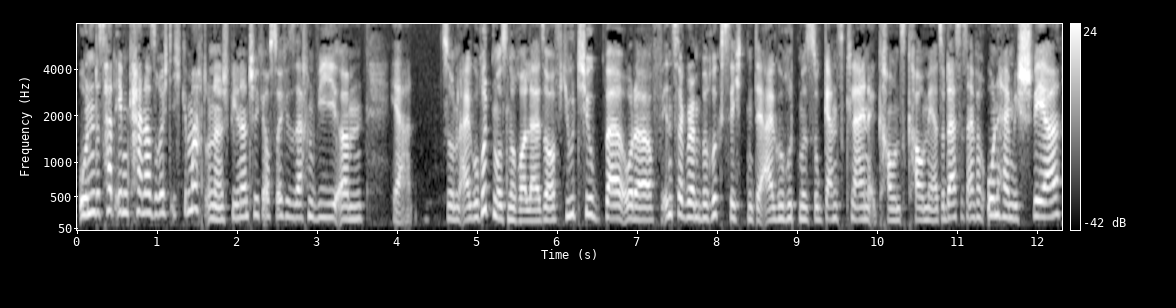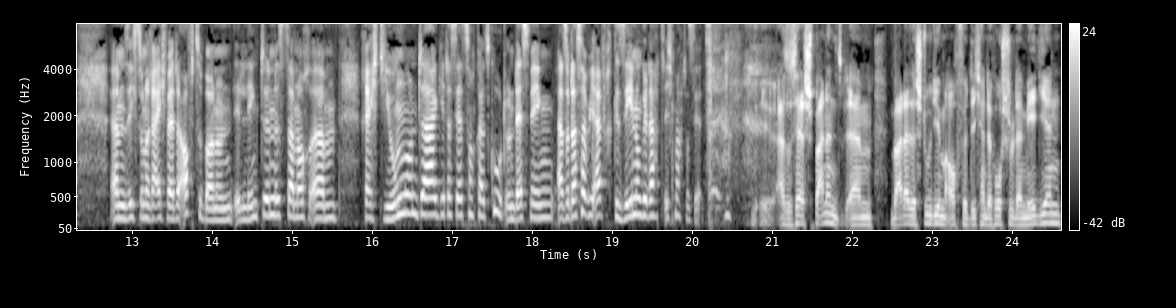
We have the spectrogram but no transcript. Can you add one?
Und es hat eben keiner so richtig gemacht. Und dann spielen natürlich auch solche Sachen wie ähm, ja so ein Algorithmus eine Rolle. Also auf YouTube oder auf Instagram berücksichtigt der Algorithmus so ganz kleine Accounts kaum mehr. Also da ist es einfach unheimlich schwer, ähm, sich so eine Reichweite aufzubauen. Und LinkedIn ist da noch ähm, recht jung und da geht das jetzt noch ganz gut. Und deswegen, also das habe ich einfach gesehen und gedacht, ich mache das jetzt. Also sehr spannend. Ähm, war da das Studium auch für dich an der Hochschule der Medien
